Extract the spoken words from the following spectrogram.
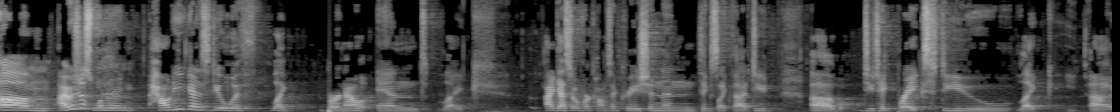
Um, I was just wondering, how do you guys deal with like burnout and like, I guess over content creation and things like that? Do you uh, do you take breaks? Do you like uh,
